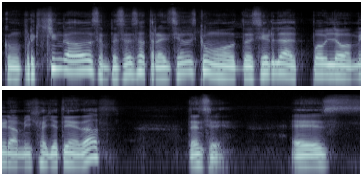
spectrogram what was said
como, ¿por qué chingados empezó esa tradición? Es como decirle al pueblo, mira, mi hija ya tiene edad, dense. Es...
